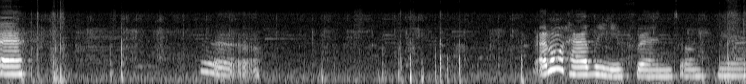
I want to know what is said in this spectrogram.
I don't have any friends on here.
